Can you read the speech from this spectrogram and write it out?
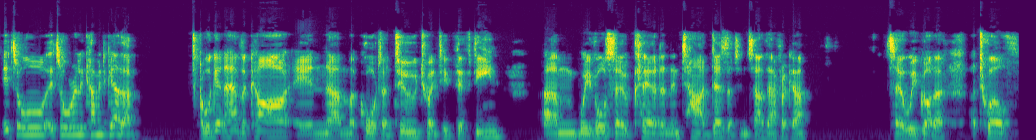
It's all it's all really coming together. We're going to have the car in um, quarter two, 2015. Um, we've also cleared an entire desert in South Africa. So we've got a, a 12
